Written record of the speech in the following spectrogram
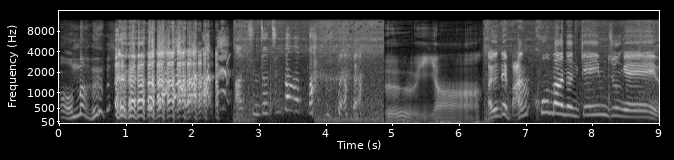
어 엄마. 으? 아 진짜 찐따 같다. 으야. 아 근데 많고 많은 게임 중에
